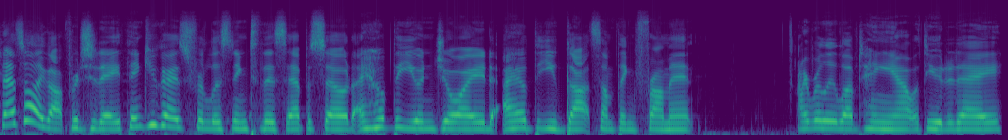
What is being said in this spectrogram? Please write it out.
that's all I got for today. Thank you guys for listening to this episode. I hope that you enjoyed. I hope that you got something from it. I really loved hanging out with you today.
